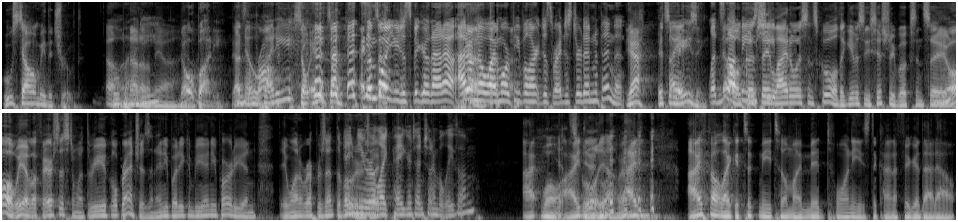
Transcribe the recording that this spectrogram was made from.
Who's telling me the truth Oh, none of them. Nobody. Yeah. nobody that's the Nobody? problem so anytime, At some point, you just figure that out. I don't know why more people aren't just registered independent. yeah it's Like, amazing Let's No, stop being because they lie to us in school. They give us these history books and Mm-hmm. say, "Oh, we have a fair system with three equal branches, and anybody can be any party, and they want to represent the voters." and you were right? like paying attention and believe them. I well, Yeah, I school, did. yeah, right. I I felt like it took me till my mid twenties to kind of figure that out.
